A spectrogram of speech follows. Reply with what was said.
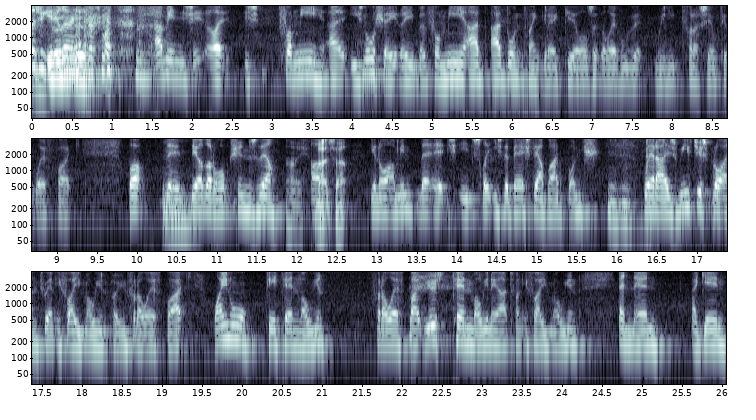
us what you really think, Chris, man. I mean, like, it's, for me, uh, he's no shite, right? But for me, I, I don't think Greg Taylor's at the level that we need for a Celtic left back. But the the other options there, Aye, Uh, that's it. you know what I mean? That it's it's like he's the best of a bad bunch. Whereas we've just brought in twenty five million pound for a left back. Why no pay ten million for a left back? Use ten million of that twenty five million, and then again,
